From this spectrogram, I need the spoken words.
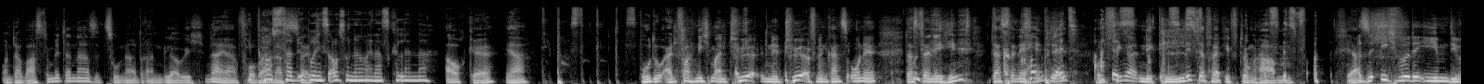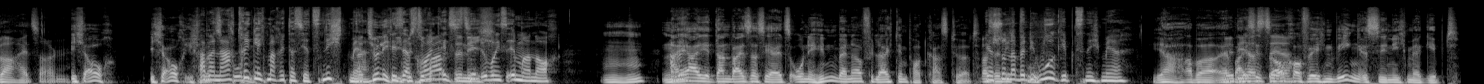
Und da warst du mit der Nase zu nah dran, glaube ich. Naja, vor die Post hat übrigens auch so einen Weihnachtskalender. auch, gell? Ja. Die Post hat. Wo du einfach nicht mal eine Tür, eine Tür öffnen kannst, ohne dass deine, Hint, dass deine Hände und. Finger eine Glittervergiftung haben. Ja. Also ich würde ihm die Wahrheit sagen. Ich auch. Ich auch. Ich Aber nachträglich mache ich das jetzt nicht mehr. Natürlich Dieser bist du Freund existiert wahnsinnig. übrigens immer noch. Tun. Naja, dann weiß er es ja jetzt ohnehin, wenn er vielleicht den Podcast hört. Ja, schon, aber die tut. Uhr gibt's nicht mehr. Ja, aber er die weiß jetzt du auch, ja. auf welchen Wegen es sie nicht mehr gibt.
